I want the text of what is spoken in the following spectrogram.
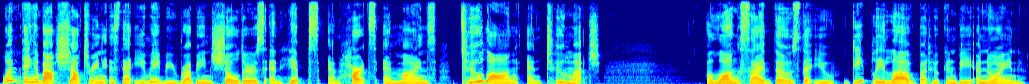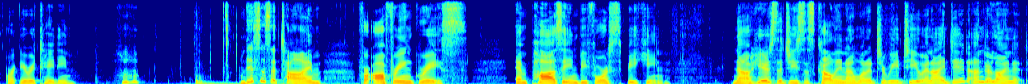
One thing about sheltering is that you may be rubbing shoulders and hips and hearts and minds too long and too much alongside those that you deeply love but who can be annoying or irritating. this is a time for offering grace and pausing before speaking. Now, here's the Jesus calling I wanted to read to you, and I did underline it.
